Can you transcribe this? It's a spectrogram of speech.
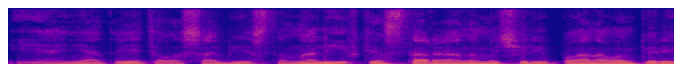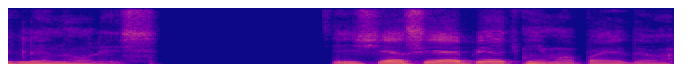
Я не ответил особисту. Наливкин с Тараном и Черепановым переглянулись. «Сейчас я опять к нему пойду»,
